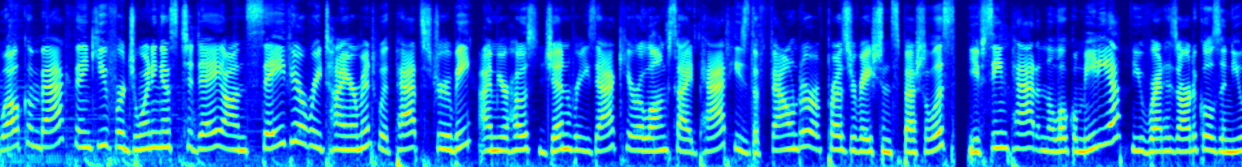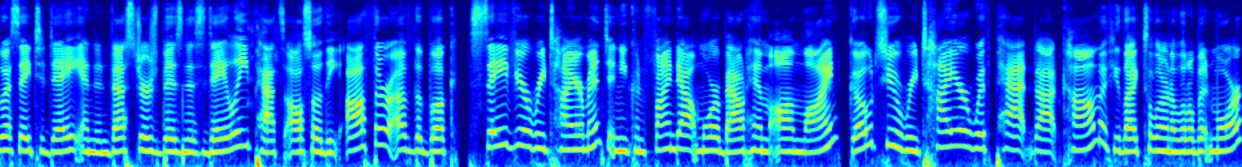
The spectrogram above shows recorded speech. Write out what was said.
Welcome back. Thank you for joining us today on Save Your Retirement with Pat Strube. I'm your host, Jen Rizak, here alongside Pat. He's the founder of Preservation Specialists. You've seen Pat in the local media. You've read his articles in USA Today and Investors Business Daily. Pat's also the author of the book Save Your Retirement, and you can find out more about him online. Go to retirewithpat.com if you'd like to learn a little bit more.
